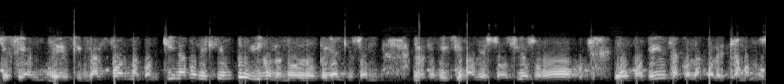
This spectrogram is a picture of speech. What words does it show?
que sean de similar forma con China, por ejemplo, y con la Unión Europea, que son nuestros principales socios o, potencias con las cuales estamos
